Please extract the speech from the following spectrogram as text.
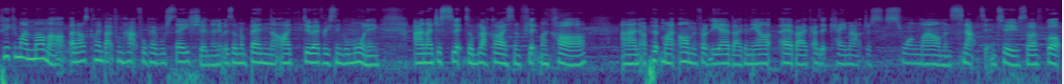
picking my mum up and I was coming back from Hatfield Peveril station and it was on a bend that I do every single morning. And I just slipped on black ice and flipped my car and I put my arm in front of the airbag and the airbag as it came out just swung my arm and snapped it in two. So I've got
